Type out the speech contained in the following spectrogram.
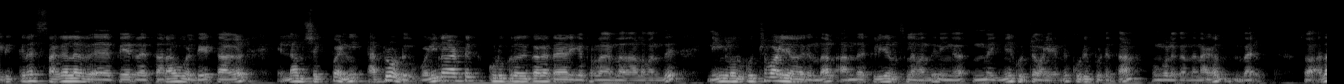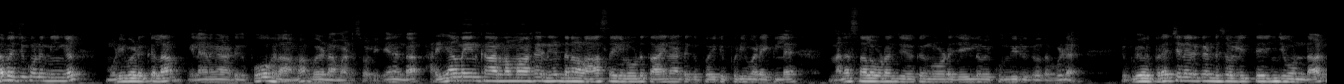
இருக்கிற சகல அஹ், பேர் தரவுகள் டேட்டாகள் எல்லாம் செக் பண்ணி அப்ரோடு வெளிநாட்டுக்கு கொடுக்கறதுக்காக தயாரிக்கப்படுறதுனால வந்து நீங்கள் ஒரு குற்றவாளியாக இருந்தால் அந்த கிளியரன்ஸில் வந்து நீங்கள் உண்மைக்குமே குற்றவாளி என்று குறிப்பிட்டு தான் உங்களுக்கு அந்த நகல் வரும். ஸோ அதை வச்சுக்கொண்டு நீங்கள் முடிவெடுக்கலாம் இலங்கை நாட்டுக்கு போகலாமா வேண்டாமான்னு சொல்லி. ஏனென்றால் அறியாமையின் காரணமாக நீண்ட நாள் ஆசைகளோடு தாய்நாட்டுக்கு போயிட்டு பிடிவடைக்கல மனசால உடஞ்சு இயக்கங்களோட ஜெயிலில் போய் குந்திட்டு இருக்கிறத விட இப்படி ஒரு பிரச்சனை இருக்குன்னு சொல்லி தெரிஞ்சு கொண்டால்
